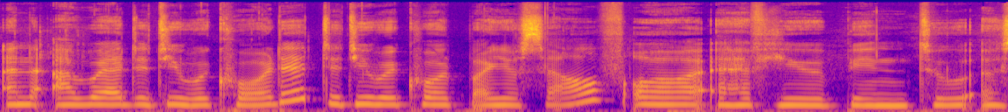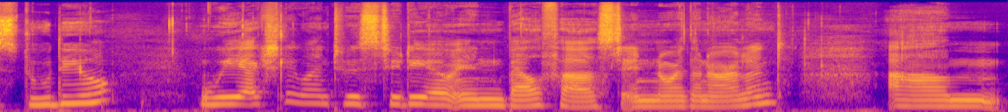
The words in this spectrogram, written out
And uh, where did you record it? Did you record by yourself or have you been to a studio? We actually went to a studio in Belfast in Northern Ireland. Um,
